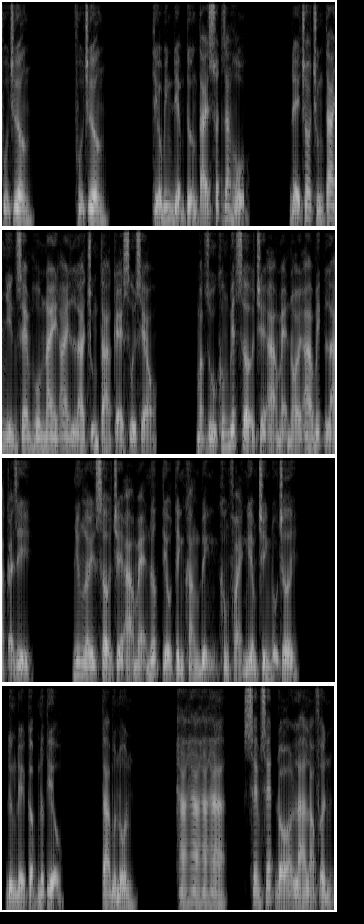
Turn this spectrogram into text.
Phụ trương phụ trương. Tiểu binh điểm tướng tái xuất giang hồ. Để cho chúng ta nhìn xem hôm nay ai là chúng ta kẻ xui xẻo. Mặc dù không biết sở trệ ạ mẹ nói a bích là cái gì, nhưng lấy sở trệ ạ mẹ nước tiểu tính khẳng định không phải nghiêm chỉnh đồ chơi. Đừng đề cập nước tiểu. Ta buồn nôn. Ha ha ha ha, xem xét đó là lao phấn.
